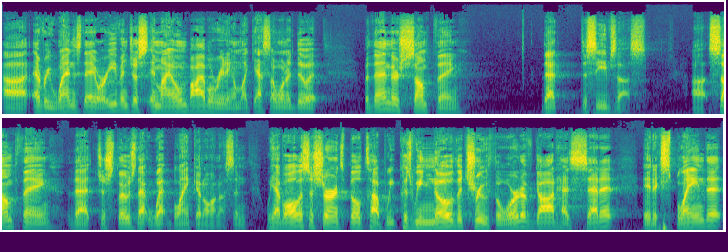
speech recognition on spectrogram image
uh, every Wednesday, or even just in my own Bible reading, I'm like, yes, I want to do it. But then there's something that deceives us uh, something that just throws that wet blanket on us. And we have all this assurance built up because we, we know the truth. The Word of God has said it, it explained it,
